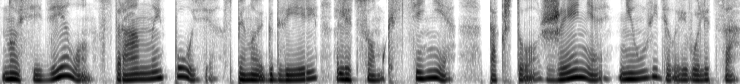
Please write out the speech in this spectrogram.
Но сидел он в странной позе, спиной к двери, лицом к стене, так что Женя не увидела его лица.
